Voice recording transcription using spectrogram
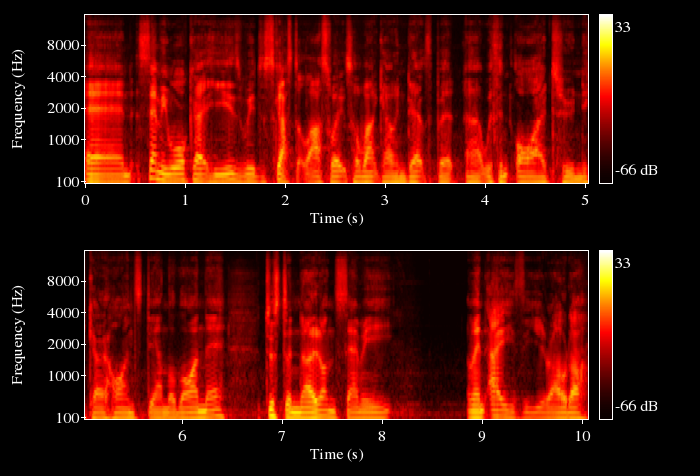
And Sammy Walker, he is. We discussed it last week, so I won't go in depth, but uh, with an eye to Nico Hynes down the line there. Just a note on Sammy. I mean, A, he's a year older.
